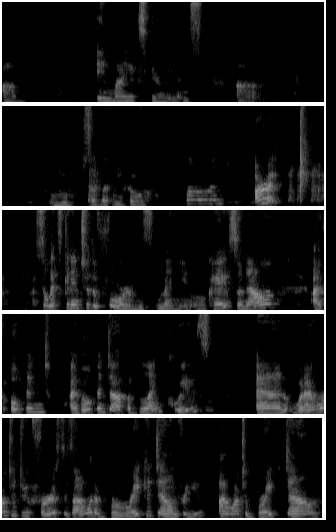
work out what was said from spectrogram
um, in my experience. Uh, mm, so let me go on. All right. So let's get into the forms menu, okay? So now I've opened, I've opened up a blank quiz and what I want to do first is I want to break it down for you. I want to break down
